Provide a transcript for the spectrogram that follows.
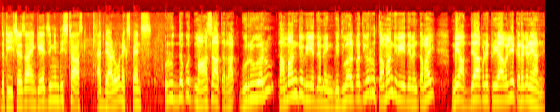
The teachers are engaging in this task at their own expense. වෘද්ධකුත් මාස අතරක් ගුරුවරු තමන්ගේ වියදමෙන් විදුවල්පතිවරු තමන්ගේ වියදමෙන් තමයි මේ අධ්‍යාපන ක්‍රියාවලිය කරගෙන යන්නේ.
